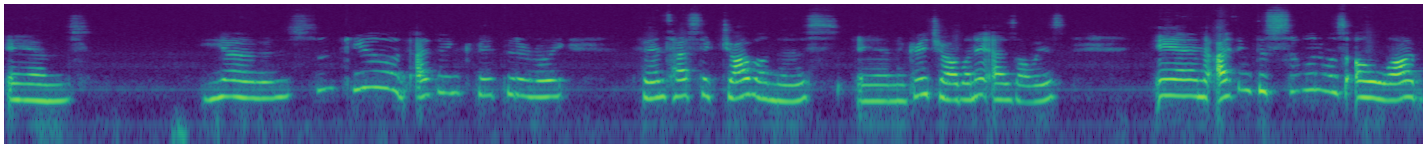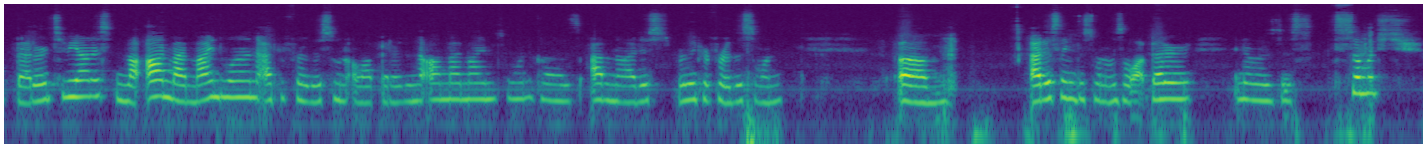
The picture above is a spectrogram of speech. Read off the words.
And yeah, it was so cute. I think they did a really fantastic job on this and a great job on it as always. And I think this one was a lot better, to be honest. than The On My Mind one, I prefer this one a lot better than the On My Mind one because I don't know, I just really prefer this one. Um, I just think this one was a lot better, and it was just so much,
